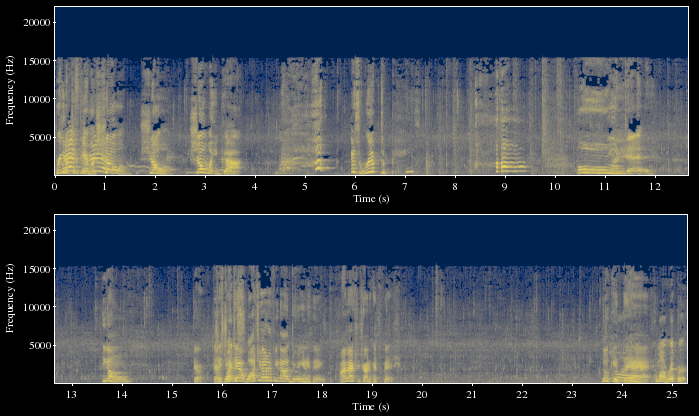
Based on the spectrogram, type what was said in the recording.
bring it up to the camera. Show them. Show them. Show them what you got. it's ripped to pieces. oh my. dead. He gone. There, guys, She's watch out. Watch out if you're not doing anything. I'm actually trying to catch fish. Look at that. Come on, rip her.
